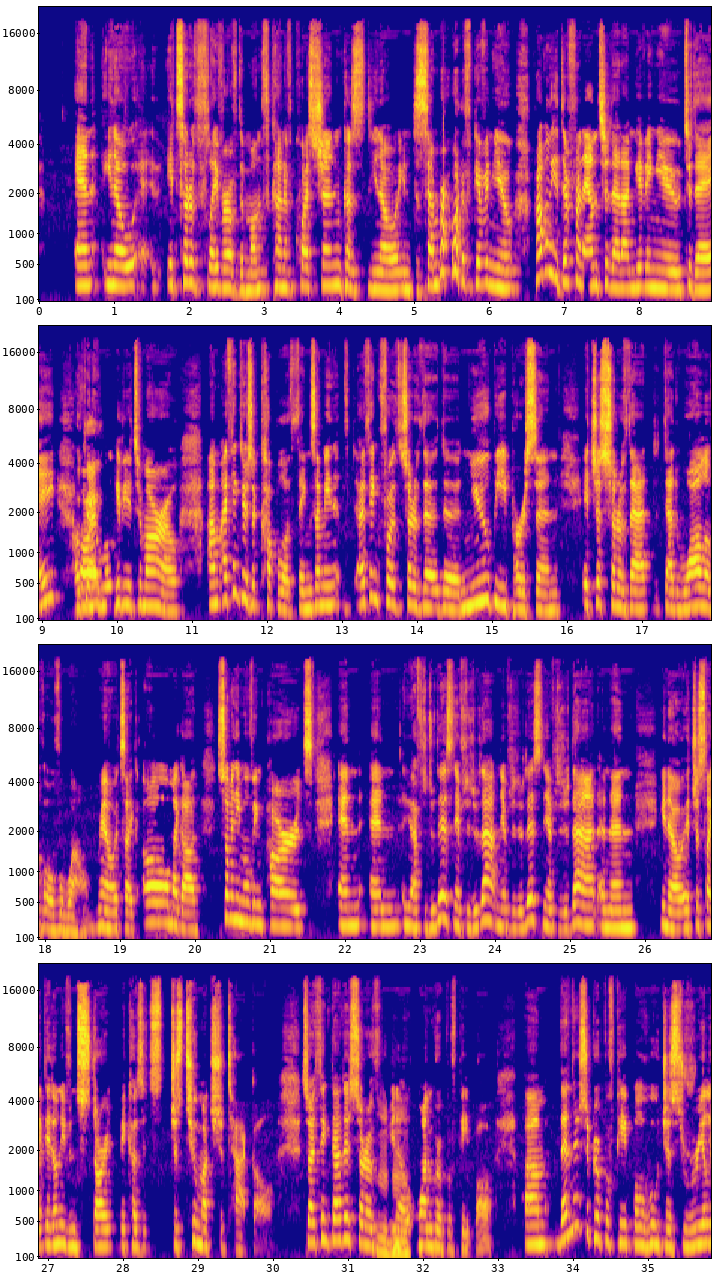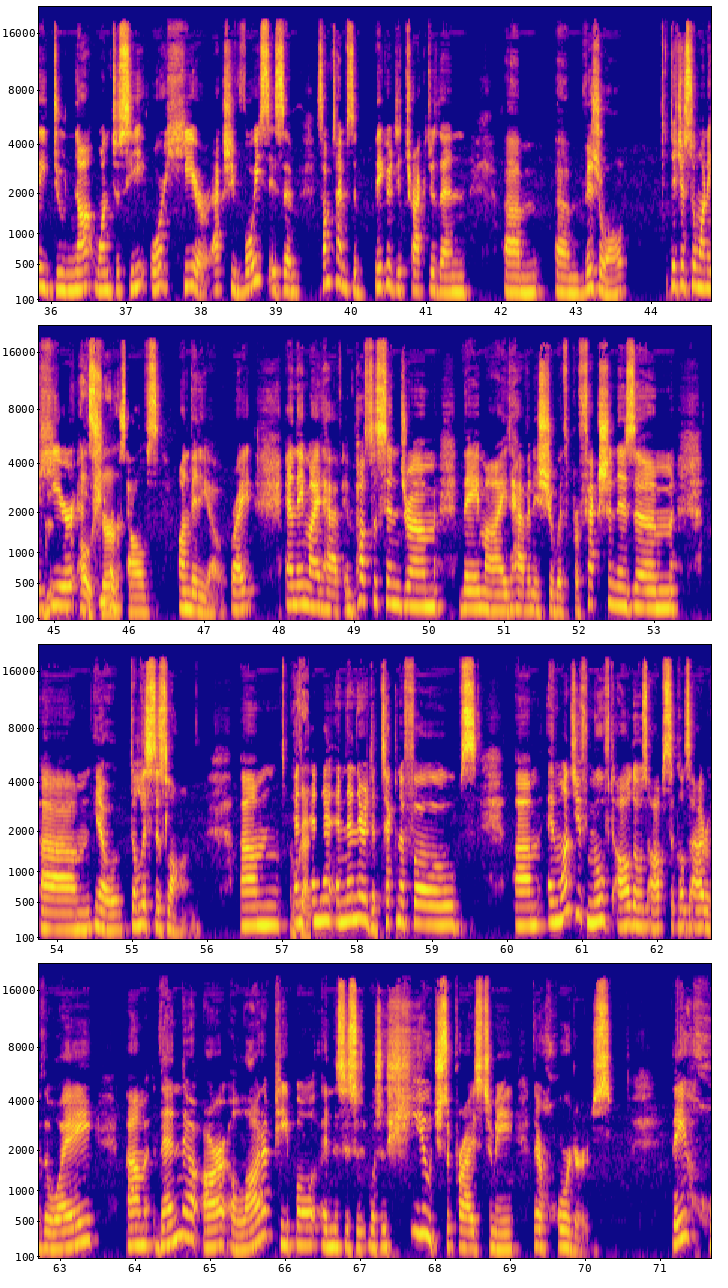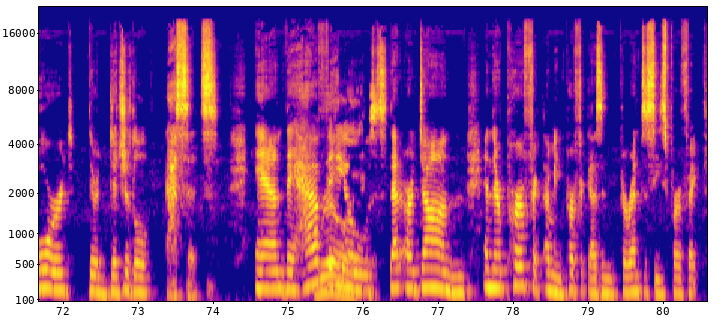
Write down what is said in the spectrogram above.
and you know it's sort of flavor of the month kind of question because you know in december i would have given you probably a different answer than i'm giving you today okay. or i will give you tomorrow. Um, i think there's a couple of things. I mean i think for sort of the the newbie person it's just sort of that that wall of overwhelm. You know it's like oh my god so many moving parts and and you have to do this and you have to do that and you have to do this and you have to do that. And then you know it's just like they don't even start because it's just too much to tackle so I think that is sort of mm-hmm. you know one group of people. Um, then there's a group of people who just really do not want to see or hear. Actually, voice is a sometimes a bigger detractor than um, um, visual. They just don't want to hear and oh, see sure. themselves on video, right? And they might have imposter syndrome. They might have an issue with perfectionism. Um, you know, the list is long. Um, okay. and, and, and then there are the technophobes. Um, and once you've moved all those obstacles out of the way, um, then there are a lot of people, and this is was a huge surprise to me. They're hoarders. They hoard their digital assets and they have really? videos that are done and they're perfect. I mean, perfect as in parentheses, perfect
